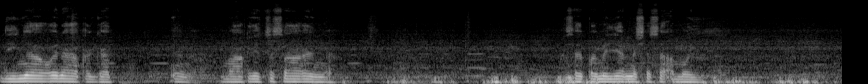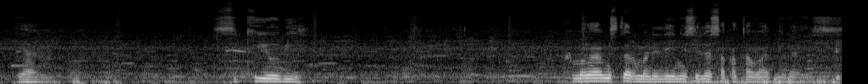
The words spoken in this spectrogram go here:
Hindi niya ako kinakagat. Yan o, makakit siya sa akin. ah. Kasi pamilyar na siya sa amoy. Yan. Si QB. Ang mga hamster, malilinis sila sa katawan, guys.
